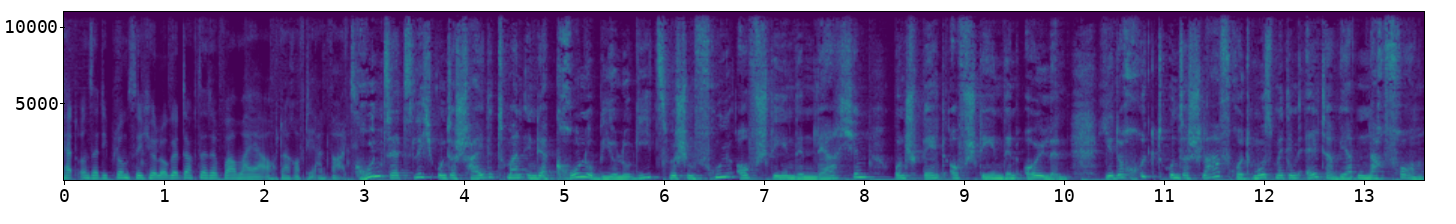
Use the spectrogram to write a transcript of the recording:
hat unser Diplompsychologe Dr. de Baumeier auch darauf die Antwort. Grundsätzlich unterscheidet man in der Chronobiologie zwischen früh aufstehenden Lerchen und spät aufstehenden Eulen. Jedoch rückt unser Schlafrhythmus mit dem Älterwerden nach vorn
